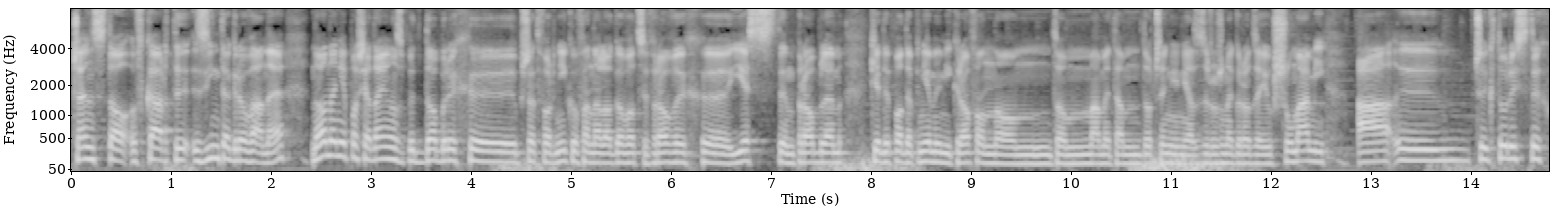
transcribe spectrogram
często w karty zintegrowane. No one nie posiadają zbyt dobrych y, przetworników analogowo-cyfrowych. Y, jest z tym problem, kiedy podepniemy mikrofon, no to mamy tam do czynienia z różnego rodzaju szumami. A y, czy, któryś z tych,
